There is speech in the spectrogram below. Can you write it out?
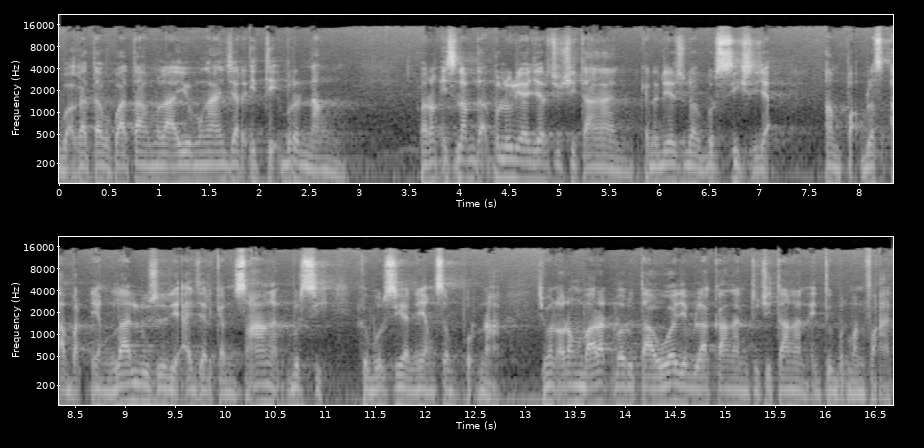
buat kata pepatah Melayu mengajar itik berenang. Orang Islam tak perlu diajar cuci tangan karena dia sudah bersih sejak 14 abad yang lalu sudah diajarkan sangat bersih kebersihan yang sempurna. Cuman orang barat baru tahu aja belakangan cuci tangan itu bermanfaat.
